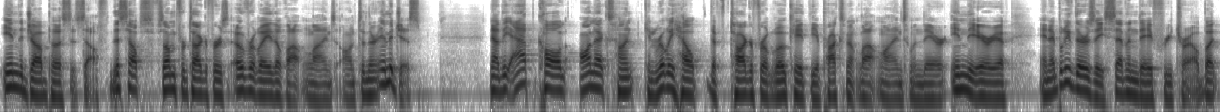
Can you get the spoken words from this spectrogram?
in the job post itself. This helps some photographers overlay the lot lines onto their images. Now, the app called OnX Hunt can really help the photographer locate the approximate lot lines when they are in the area. And I believe there is a seven day free trial. But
